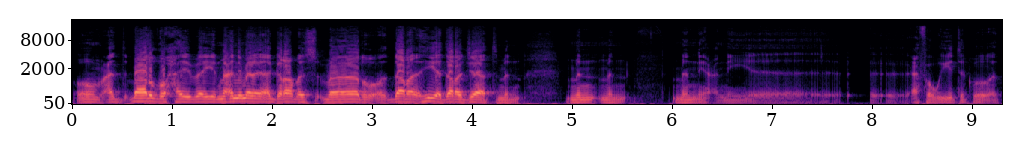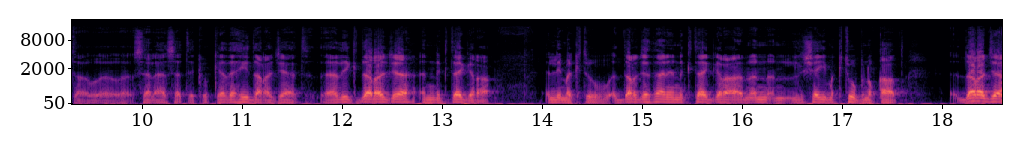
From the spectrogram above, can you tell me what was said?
ومعد برضه حيبين مع إني ما أقرأ بس برضو در هي درجات من من من من يعني أه عفويتك وسلاستك وكذا هي درجات. هذيك درجة إنك تقرأ اللي مكتوب. الدرجة الثانية إنك تقرأ الشيء مكتوب نقاط. درجة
